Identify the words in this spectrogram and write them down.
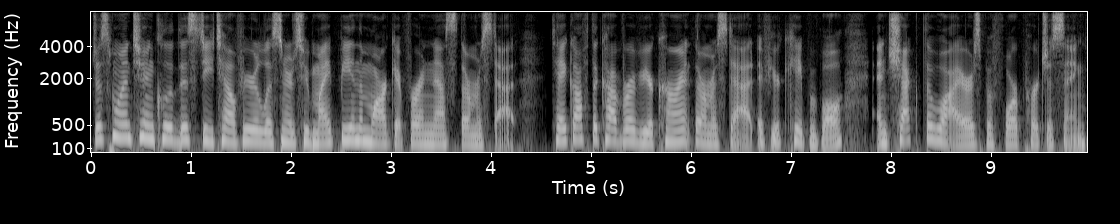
Just wanted to include this detail for your listeners who might be in the market for a Nest thermostat. Take off the cover of your current thermostat if you're capable and check the wires before purchasing.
